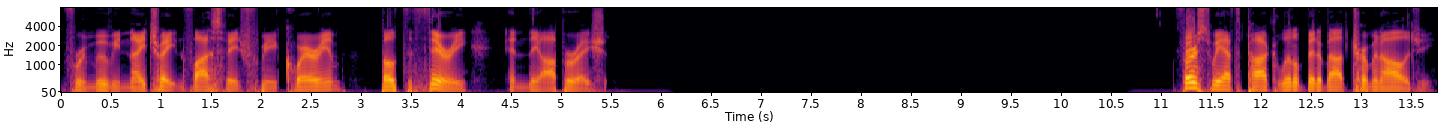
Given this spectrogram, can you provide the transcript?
for removing nitrate and phosphate from the aquarium, both the theory and the operation. First, we have to talk a little bit about terminology.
